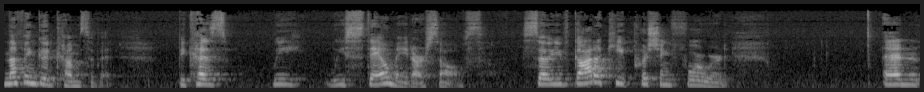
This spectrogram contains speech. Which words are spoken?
nothing good comes of it because we, we stalemate ourselves. So you've got to keep pushing forward. And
